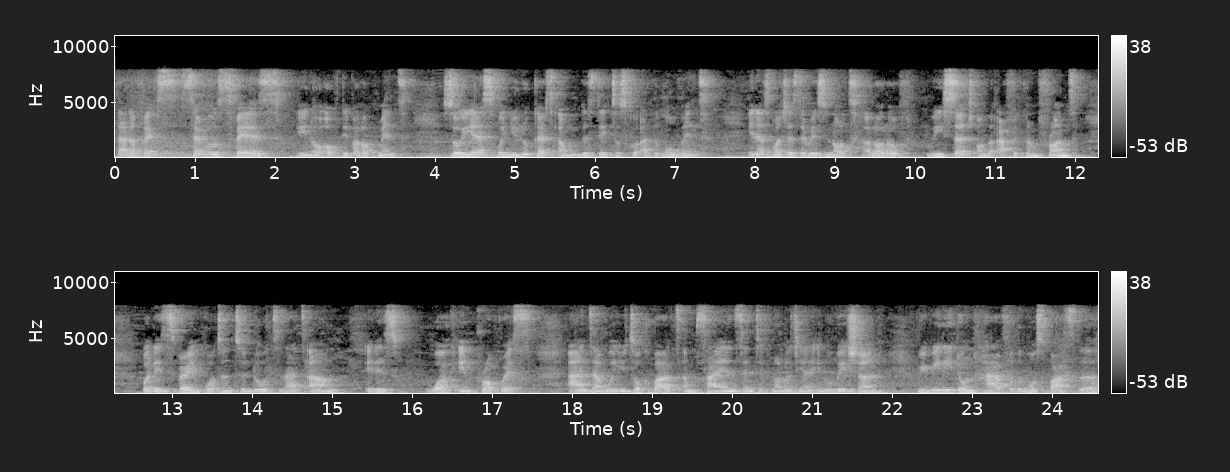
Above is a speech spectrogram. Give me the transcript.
that affects several spheres, you know, of development. So yes, when you look at um, the status quo at the moment, in as much as there is not a lot of research on the African front, but it's very important to note that um, it is work in progress. And uh, when you talk about um, science and technology and innovation, we really don't have, for the most part, the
